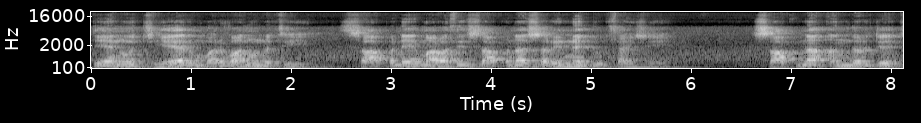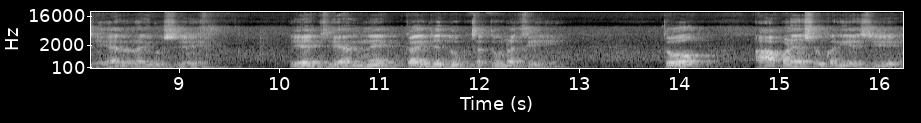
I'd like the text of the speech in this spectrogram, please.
તેનું ઝેર મરવાનું નથી. સાપને મારવાથી સાપના શરીરને દુઃખ થાય છે. સાપના અંદર જે ઝેર રહ્યું છે, એ ઝેરને કંઈ જ દુઃખ થતું નથી. તો આપણે શું કરીએ છીએ?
